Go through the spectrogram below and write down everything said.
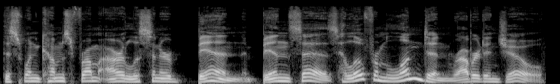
This one comes from our listener, Ben. Ben says, Hello from London, Robert and Joe.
